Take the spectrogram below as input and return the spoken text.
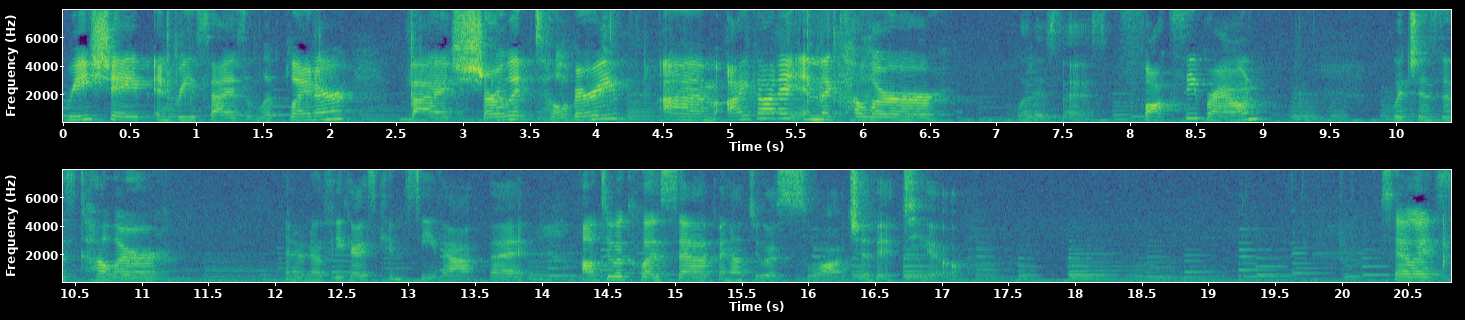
Reshape and Resize Lip Liner by Charlotte Tilbury. Um, I got it in the color, what is this? Foxy Brown, which is this color, I don't know if you guys can see that, but I'll do a close-up and I'll do a swatch of it too. So it's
